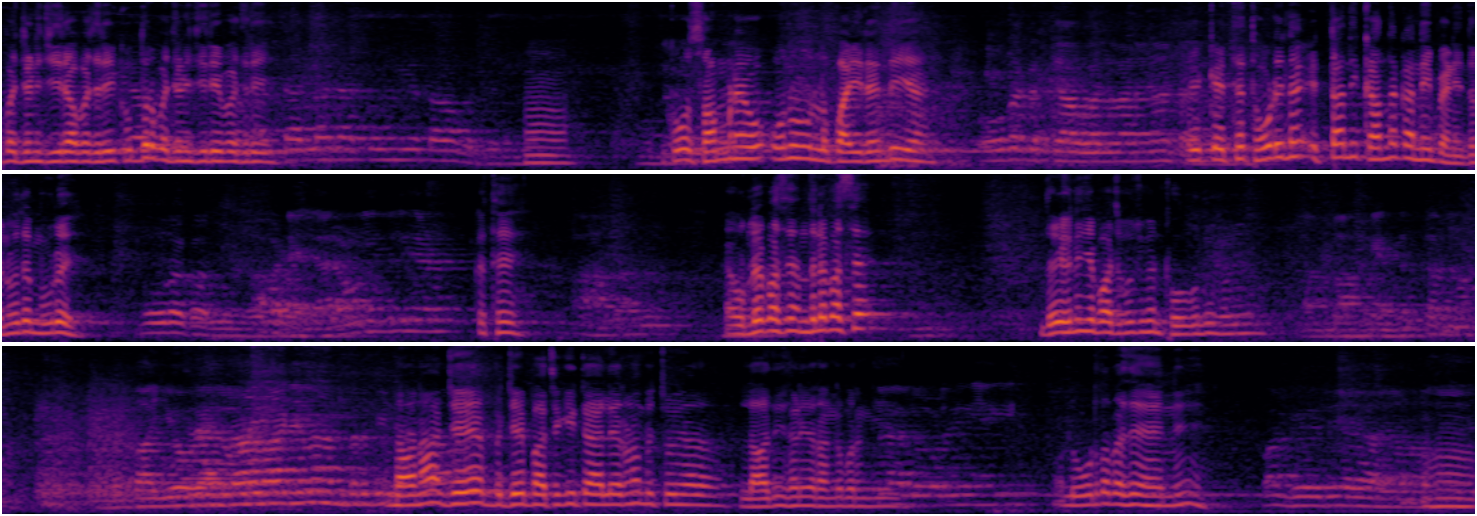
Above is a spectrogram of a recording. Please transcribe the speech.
ਵੱਜਣੀ ਜੀਰਾ ਵੱਜ ਰਹੀ ਉਧਰ ਵੱਜਣੀ ਜੀਰੇ ਵੱਜ ਰਹੀ? ਟੈਲਾਂ ਚੱਕੂਗੀ ਤਾਂ ਵੱਜਣੀ ਹਾਂ ਕੋ ਸਾਹਮਣੇ ਉਹ- ਉਹਨੂੰ ਲਪਾਈ ਰਹਿੰਦੀ ਆ। ਉਹ ਤਾਂ ਕੱਚਾ ਬਣ ਲੈਣਾ ਇੱਕ ਇੱਥੇ ਥੋੜੀ ਨਾ ਇੱਟਾਂ ਦੀ ਕੰਧ ਕਰਨੀ ਪੈਣੀ ਤੈਨੂੰ ਉਹਦੇ ਮੂਹਰੇ। ਉਹ ਤਾਂ ਕਰ ਲੂੰਗਾ ਕਿੱਥੇ? ਇਹ ਉਰਲੇ ਪਾਸੇ, ਅੰਦਰਲੇ ਪਾਸੇ? ਦੇਖ ਨਹੀਂ ਜੇ ਬਚ ਬੁਝ ਕੇ ਠੋਕ ਨਹੀਂ ਹੋਣੀ ਬਾਈਓ ਰਹਿੰਦਾ ਵਾ ਕਿ ਨਾ ਅੰਦਰ ਵੀ ਨਾ ਨਾ ਜੇ ਜੇ ਬਚ ਗਈ ਟਾਇਲ ਯਾਰ, ਉਹਨਾਂ ਵਿੱਚੋਂ ਯਾਰ ਲਾ ਦੀ ਸਾਲੀਆਂ ਰੰਗ ਬਰੰਗੀਆਂ। ਲੋੜ ਤਾਂ ਵੈਸੇ ਹੈ ਨਹੀਂ। ਭਾਗੇ ਦੇ ਆ ਜਾਣਾ ਹਾਂ।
